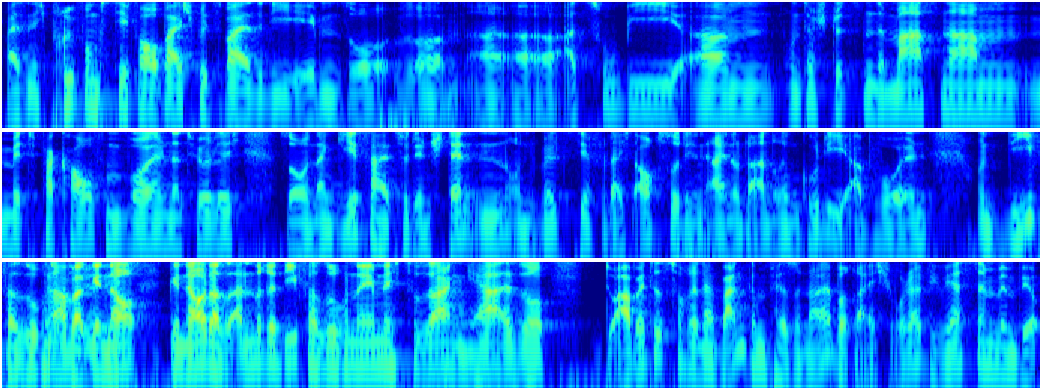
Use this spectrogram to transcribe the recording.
weiß nicht, Prüfungstv beispielsweise, die eben so ähm, äh, äh, Azubi ähm, unterstützende Maßnahmen mitverkaufen wollen natürlich. So, und dann gehst du halt zu den Ständen und willst dir vielleicht auch so den ein oder anderen Goodie abholen. Und die versuchen aber Natürlich. genau, genau das andere, die versuchen nämlich zu sagen, ja, also du arbeitest doch in der Bank im Personalbereich, oder? Wie wäre es denn, wenn wir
